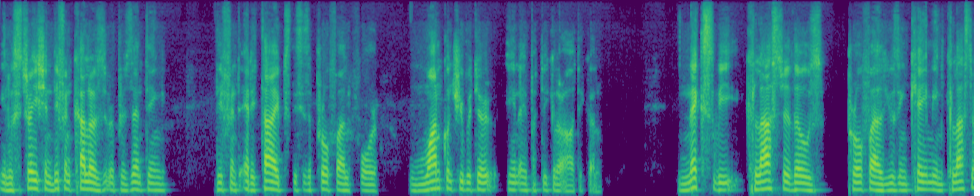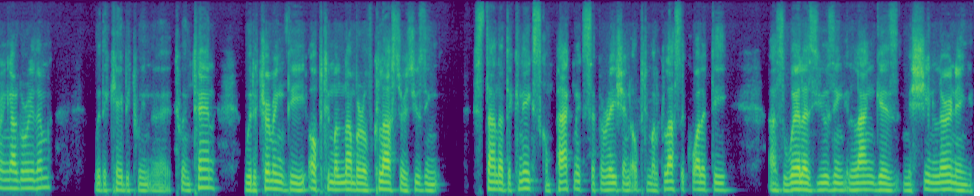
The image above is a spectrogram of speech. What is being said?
illustration, different colors representing different edit types. This is a profile for one contributor in a particular article. Next, we cluster those profiles using k-mean clustering algorithm with a k between uh, 2 and 10. We determine the optimal number of clusters using standard techniques, compactness, separation, optimal cluster quality, as well as using Lange's machine learning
